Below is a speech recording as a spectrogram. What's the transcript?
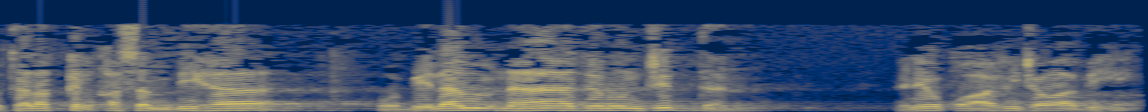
وتلقي القسم بها وبلم نادر جدا أن يوقع في جوابه.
